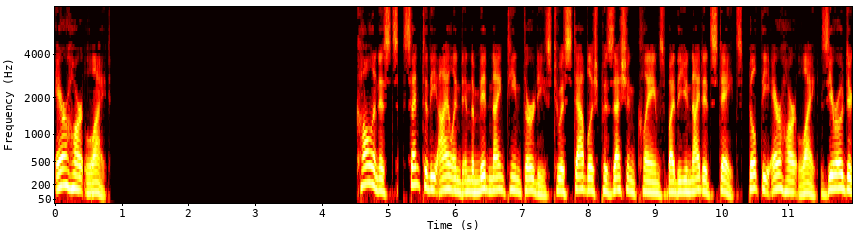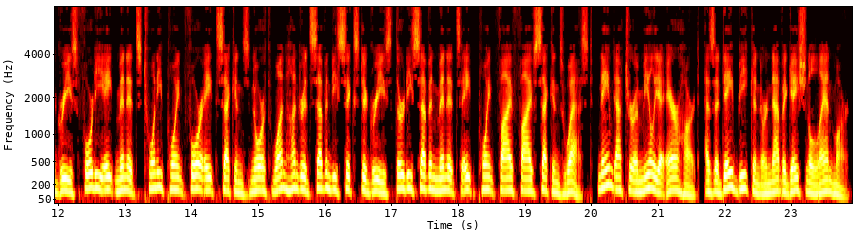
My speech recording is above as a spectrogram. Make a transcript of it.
Earhart Light Colonists, sent to the island in the mid-1930s to establish possession claims by the United States, built the Earhart Light 0 degrees 48 minutes 20.48 seconds north 176 degrees 37 minutes 8.55 seconds west, named after Amelia Earhart, as a day beacon or navigational landmark.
